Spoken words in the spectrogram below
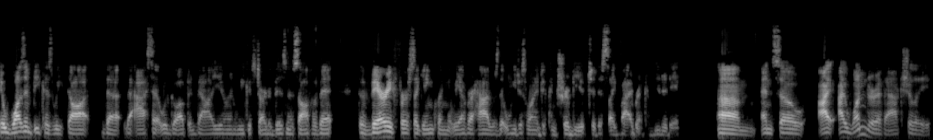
it wasn't because we thought that the asset would go up in value and we could start a business off of it. The very first like inkling that we ever had was that we just wanted to contribute to this like vibrant community. Um, and so I, I wonder if actually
